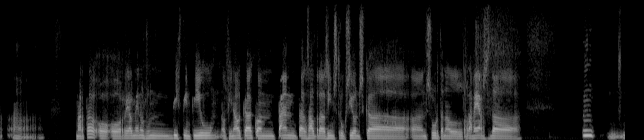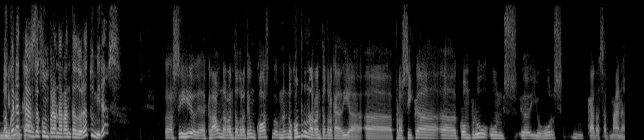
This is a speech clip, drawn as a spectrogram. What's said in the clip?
eh, Marta, o, o realment és un distintiu, al final, que com tantes altres instruccions que eh, ens surten al revers de... Mm, no tu quan et has de comprar una rentadora, tu mires? Uh, sí, eh, clar, una rentadora té un cost... No, no compro una rentadora cada dia, uh, però sí que uh, compro uns uh, iogurts cada setmana.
